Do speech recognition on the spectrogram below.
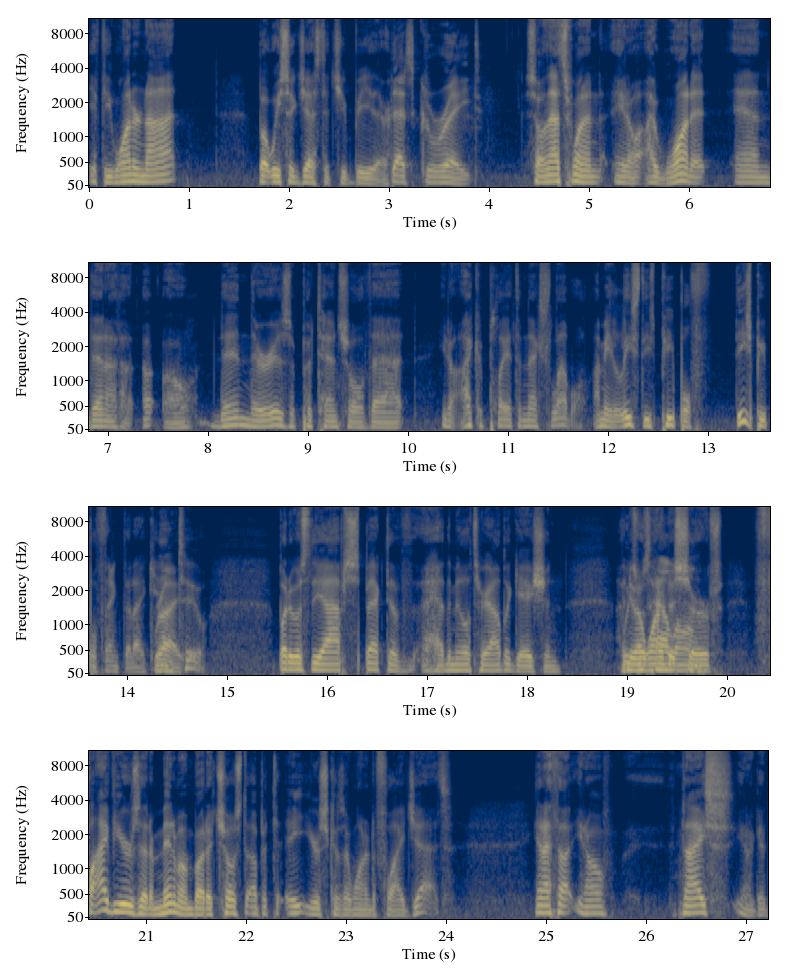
if you want or not, but we suggest that you be there. that's great. So that's when you know I won it, and then I thought, uh oh, then there is a potential that you know, I could play at the next level. I mean, at least these people, these people think that I can Right. too. But it was the aspect of I had the military obligation. I Which knew I wanted to serve five years at a minimum, but I chose to up it to eight years because I wanted to fly jets. And I thought, you know, nice, you know, get,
